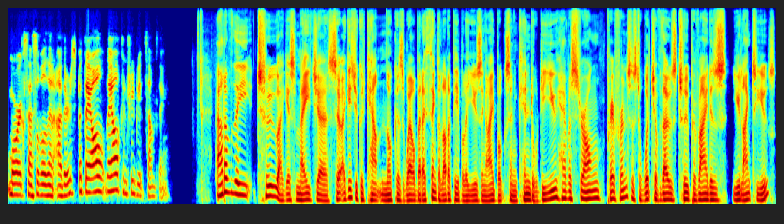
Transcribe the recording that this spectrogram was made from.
more accessible than others, but they all they all contribute something. Out of the two, I guess, major, so I guess you could count Nook as well, but I think a lot of people are using iBooks and Kindle. Do you have a strong preference as to which of those two providers you like to use?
